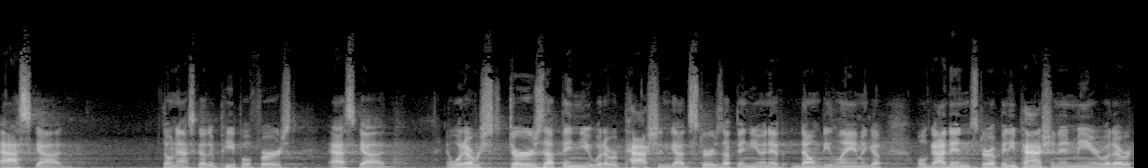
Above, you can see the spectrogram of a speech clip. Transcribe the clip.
ask God. Don't ask other people first, ask God. And whatever stirs up in you, whatever passion God stirs up in you, and if, don't be lame and go, well, God didn't stir up any passion in me or whatever.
